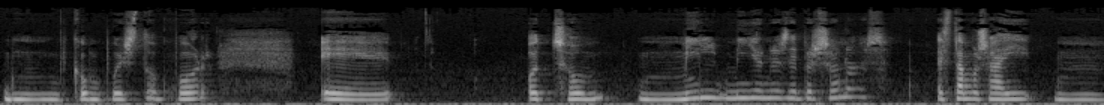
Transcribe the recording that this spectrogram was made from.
Mm, compuesto por eh, 8 mil millones de personas. Estamos ahí mm,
